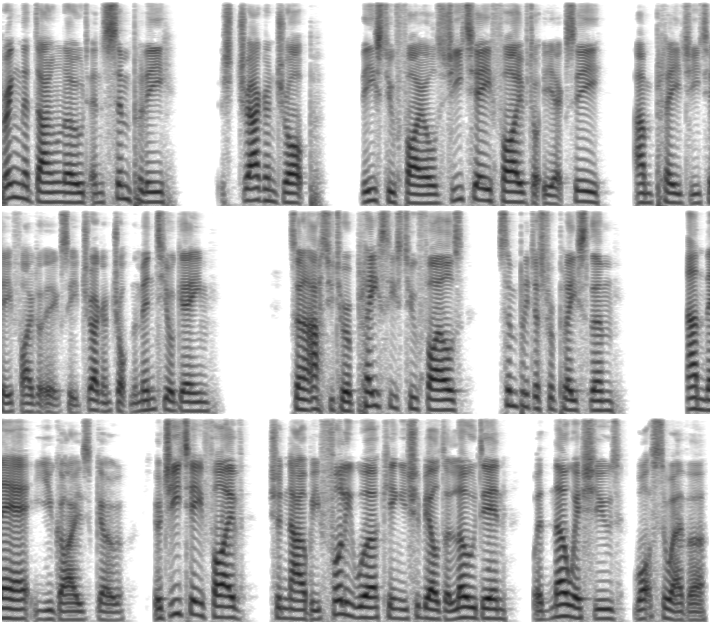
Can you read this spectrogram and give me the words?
Bring the download and simply just drag and drop these two files, GTA5.exe and play GTA5.exe. Drag and drop them into your game. It's going to ask you to replace these two files. Simply just replace them and there you guys go. Your GTA 5 should now be fully working. You should be able to load in with no issues whatsoever.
